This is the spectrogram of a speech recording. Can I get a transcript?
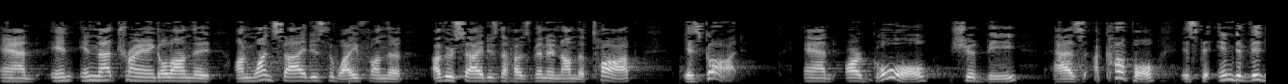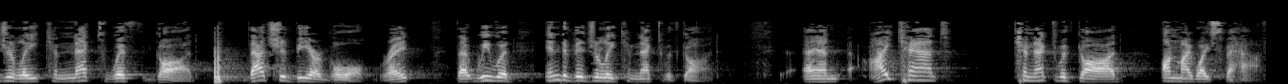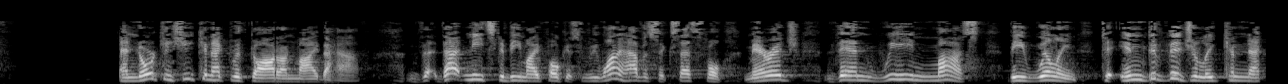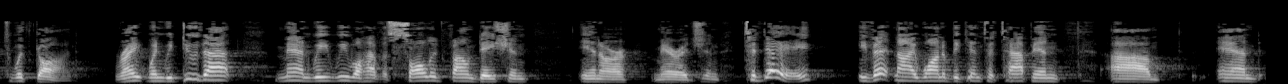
and in, in that triangle on the, on one side is the wife, on the other side is the husband, and on the top is God. And our goal should be, as a couple, is to individually connect with God. That should be our goal, right? That we would individually connect with God. And I can't connect with God on my wife's behalf. And nor can she connect with God on my behalf. Th- that needs to be my focus. If we want to have a successful marriage, then we must be willing to individually connect with God. Right? When we do that, man, we, we will have a solid foundation in our marriage. And today, Yvette and I want to begin to tap in um, and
